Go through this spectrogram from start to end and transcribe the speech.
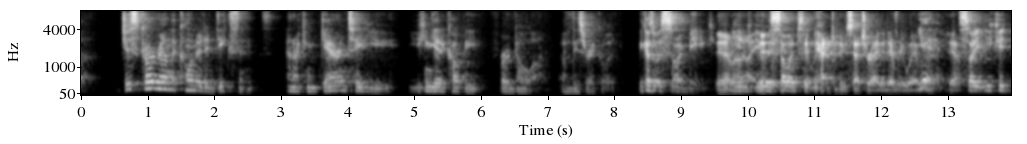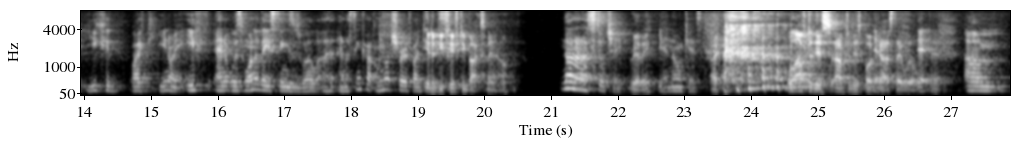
just go around the corner to Dixon's and I can guarantee you, you can get a copy for a dollar of this record. Because it was so big. Yeah, right. You know, it, was so absolutely. It had to be saturated everywhere. Yeah. Yeah. So you could, you could like, you know, if, and it was one of these things as well. uh, And I think, I, I'm not sure if I did. It'd be 50 bucks now. No, no, no, it's still cheap. Really? Yeah, no one cares. Okay. well, after this, after this podcast, they will. Yeah. Um.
